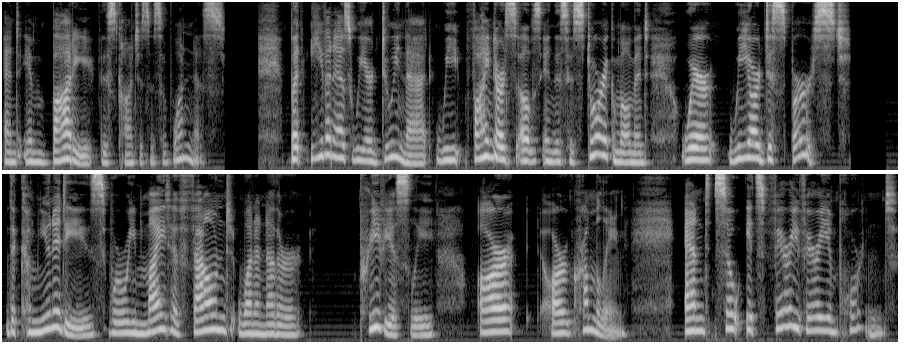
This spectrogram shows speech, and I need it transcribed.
and embody this consciousness of oneness. But even as we are doing that, we find ourselves in this historic moment where we are dispersed. The communities where we might have found one another previously are, are crumbling. And so it's very, very important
